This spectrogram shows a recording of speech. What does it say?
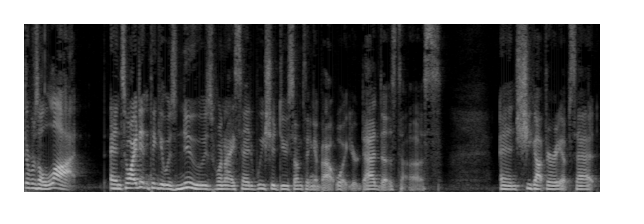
there was a lot, and so I didn't think it was news when I said we should do something about what your dad does to us. And she got very upset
